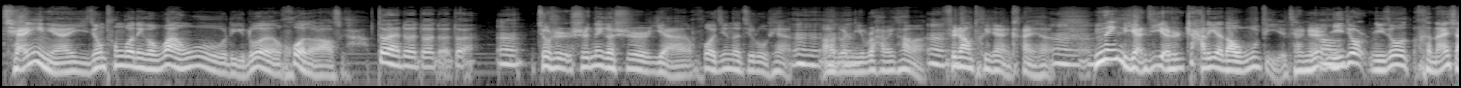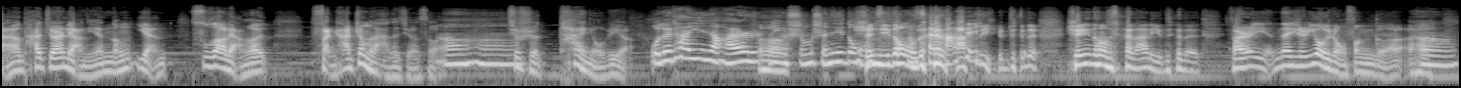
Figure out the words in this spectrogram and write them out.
前一年已经通过那个万物理论获得了奥斯卡，对对对对对，嗯就是是那个是演霍金的纪录片，啊，不是嗯嗯嗯你不是还没看吗？嗯非常推荐你看一下。嗯，那个演技也是炸裂到无比，简直嗯你就你就很难想象他居然两年能演塑造两个反差这么大的角色，啊，就是太牛逼了。我对他印象还是那个嗯什么神奇动物，神奇动物在哪 哪里？对对，神奇动物在哪里？对对，反正也那是又一种风格了啊。嗯，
